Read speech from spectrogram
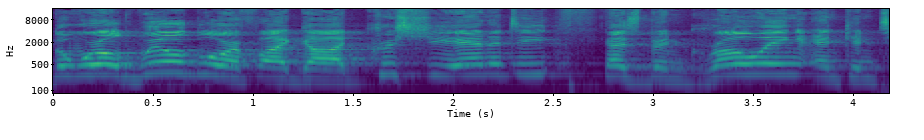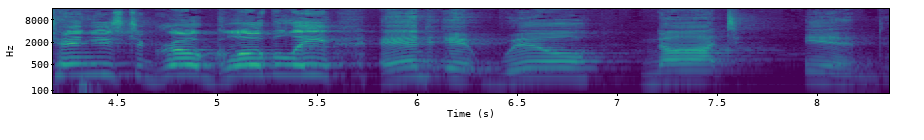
The world will glorify God. Christianity has been growing and continues to grow globally, and it will not end.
